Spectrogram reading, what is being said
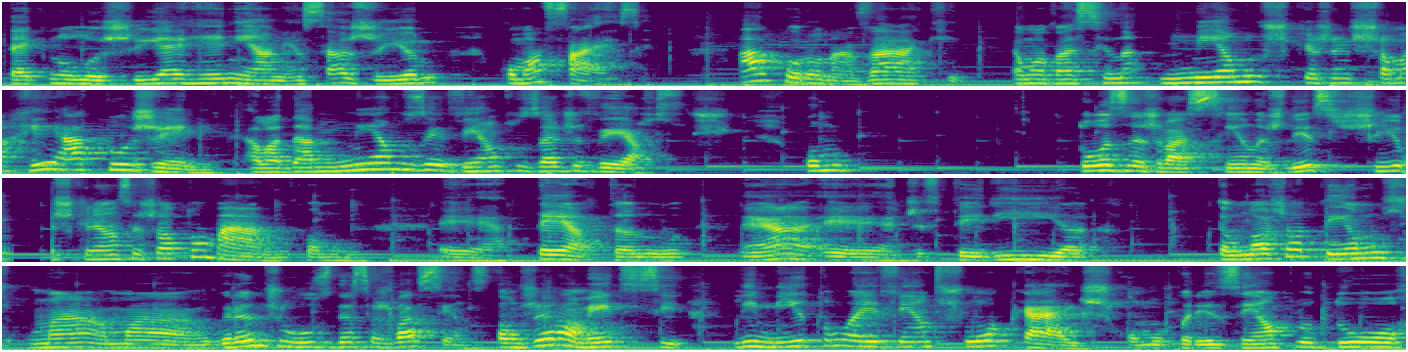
tecnologia RNA mensageiro, como a Pfizer. A Coronavac é uma vacina menos que a gente chama reatogênica, ela dá menos eventos adversos, como todas as vacinas desse tipo as crianças já tomaram, como é, tétano, né, é, difteria. Então, nós já temos uma, uma, um grande uso dessas vacinas. Então, geralmente se limitam a eventos locais, como, por exemplo, dor,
